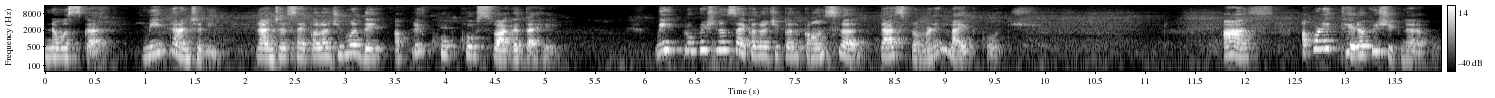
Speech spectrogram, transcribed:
नमस्कार मी प्रांजली. प्रांजल सायकॉलॉजीमध्ये आपले खूप खूप स्वागत आहे. मी एक प्रोफेशनल सायकॉलॉजिकल काउन्सलर त्याचप्रमाणे लाईफ कोच आज आपण एक थेरपी शिकणार आहोत.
